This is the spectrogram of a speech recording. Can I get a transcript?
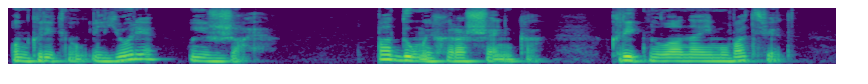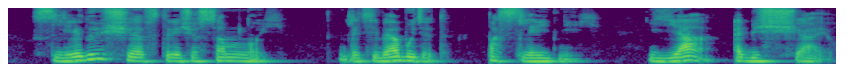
Он крикнул Ильоре, уезжая. «Подумай хорошенько», — крикнула она ему в ответ. «Следующая встреча со мной для тебя будет последней. Я обещаю».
